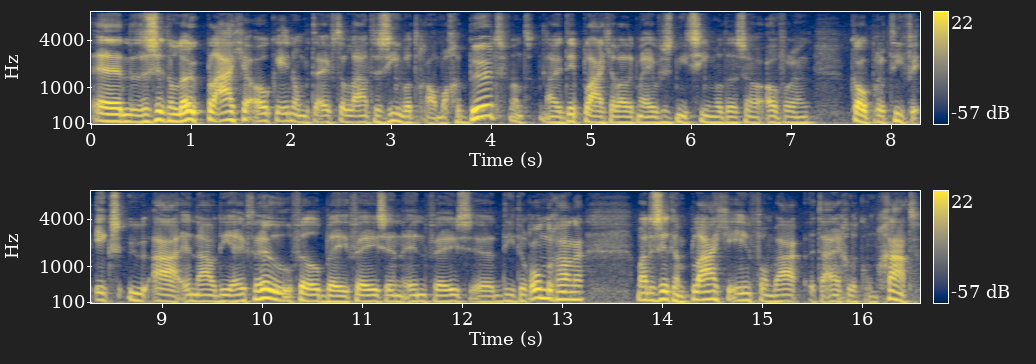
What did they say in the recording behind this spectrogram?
en er zit een leuk plaatje ook in om het even te laten zien wat er allemaal gebeurt. Want nou, dit plaatje laat ik me even niet zien, want dat is over een coöperatieve XUA. En nou, die heeft heel veel BV's en NV's uh, die eronder hangen. Maar er zit een plaatje in van waar het eigenlijk om gaat.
